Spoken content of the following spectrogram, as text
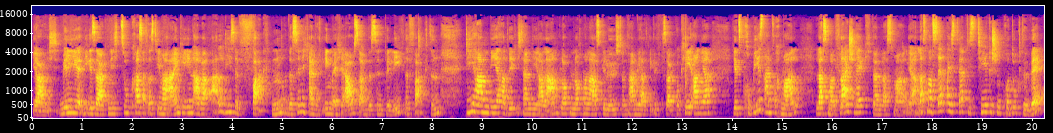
ja, ich will hier, wie gesagt, nicht zu krass auf das Thema eingehen, aber all diese Fakten, und das sind nicht einfach irgendwelche Aussagen, das sind belebte Fakten, die haben wir halt wirklich dann die Alarmglocken nochmal ausgelöst und haben wir halt wirklich gesagt, okay Anja, jetzt probier's einfach mal, lass mal Fleisch weg, dann lass mal, ja, lass mal Step by Step die tierischen Produkte weg,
